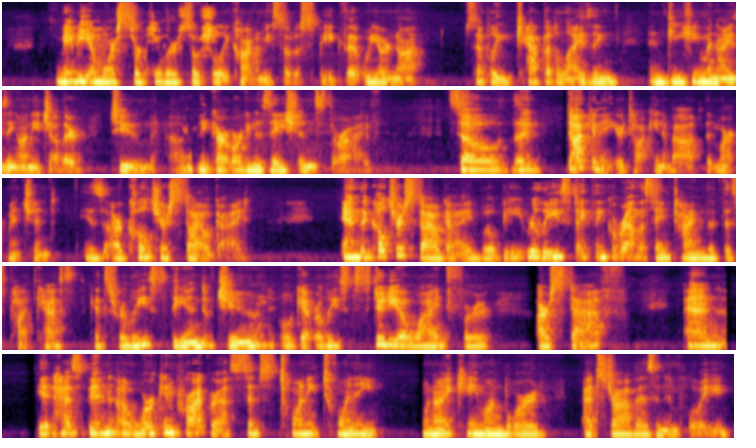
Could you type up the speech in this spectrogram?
maybe a more circular social economy so to speak that we are not simply capitalizing and dehumanizing on each other to uh, make our organizations thrive so the document you're talking about that Marc mentioned is our culture style guide And the Culture Style Guide will be released, I think, around the same time that this podcast gets released, the end of June. It will get released studio wide for our staff. And it has been a work in progress since 2020 when I came on board at Straub as an employee.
